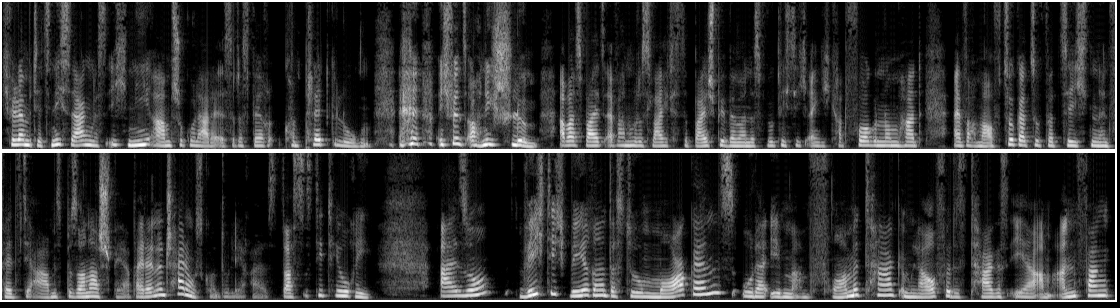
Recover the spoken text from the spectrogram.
Ich will damit jetzt nicht sagen, dass ich nie abends Schokolade esse. Das wäre komplett gelogen. ich finde es auch nicht schlimm, aber es war jetzt einfach nur das leichteste Beispiel, wenn man das wirklich sich eigentlich gerade vorgenommen hat, einfach mal auf Zucker zu verzichten, dann fällt es dir abends besonders schwer, weil dein Entscheidungskonto leerer ist. Das ist die Theorie. Also, wichtig wäre, dass du morgens oder eben am Vormittag im Laufe des Tages eher am Anfang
